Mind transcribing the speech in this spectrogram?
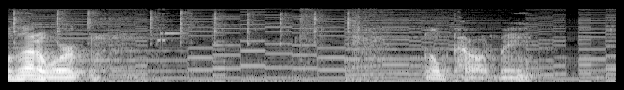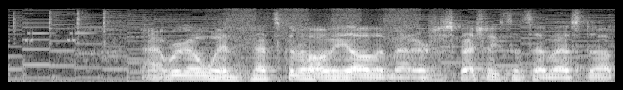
Well, that'll work. Don't pout me. Alright, we're gonna win. That's gonna be all that matters, especially since I messed up.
